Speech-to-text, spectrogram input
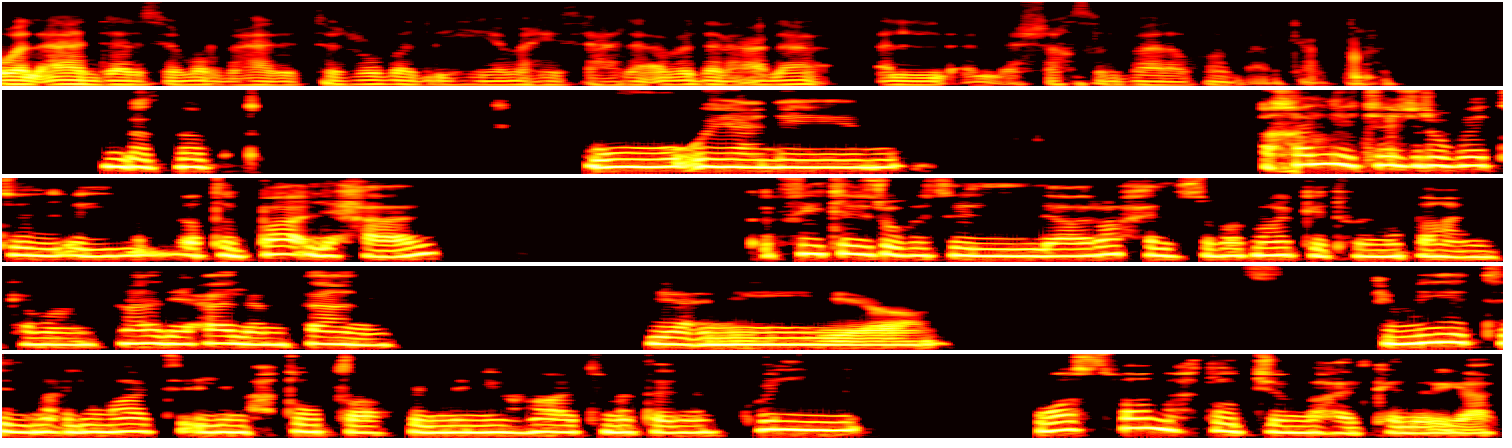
هو الآن جالس يمر بهذه التجربة اللي هي ما هي سهلة ابدا على الشخص البالغ وما بالك على الطفل. بالضبط. ويعني أخلي تجربة الأطباء لحال. في تجربة الراحة للسوبر ماركت والمطاعم كمان. هذه عالم ثاني. يعني كمية المعلومات اللي محطوطة في المنيوهات مثلا. كل وصفة محطوط جنبها الكالوريات.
